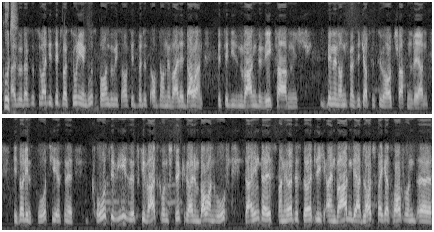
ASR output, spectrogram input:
Gut. Also das ist soweit die Situation hier in Gussborn, so wie es aussieht, wird es auch noch eine Weile dauern, bis wir diesen Wagen bewegt haben. Ich bin mir noch nicht mal sicher, ob sie es überhaupt schaffen werden. Die soll jetzt groß. Hier ist eine große Wiese, Privatgrundstück bei einem Bauernhof. Dahinter ist, man hört es deutlich, ein Wagen, der hat Lautsprecher drauf und äh,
